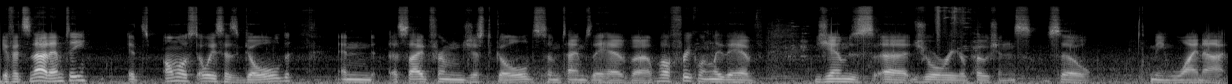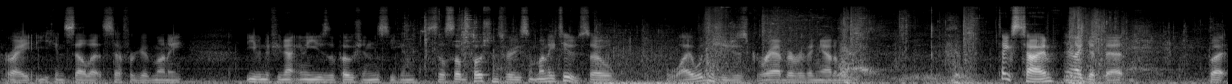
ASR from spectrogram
if it's not empty, it's almost always has gold. And aside from just gold, sometimes they have, uh, well, frequently they have gems, uh, jewelry, or potions. So, I mean, why not, right? You can sell that stuff for good money even if you're not going to use the potions, you can still sell the potions for decent money too, so why wouldn't you just grab everything out of them? Takes time, and I get that, but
